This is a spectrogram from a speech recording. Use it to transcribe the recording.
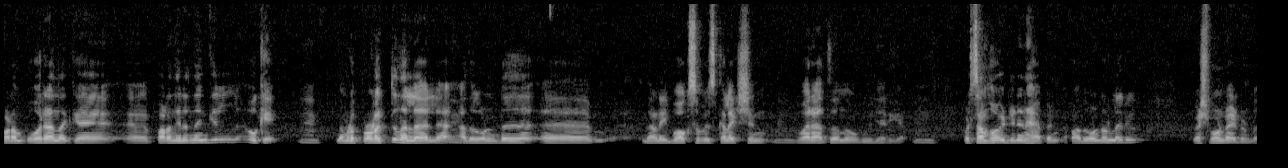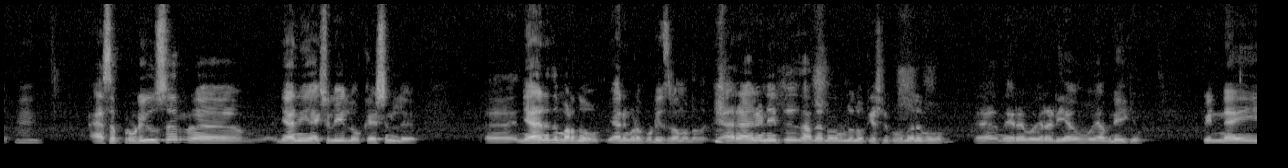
പടം പോരാന്നൊക്കെ പറഞ്ഞിരുന്നെങ്കിൽ ഓക്കെ. നമ്മുടെ പ്രൊഡക്റ്റ് നല്ലതല്ല. അതുകൊണ്ട് എന്താണ് ഈ ബോക്സ് ഓഫീസ് കളക്ഷൻ വരാത്തതെന്ന് നമുക്ക് വിചാരിക്കാം. ബട്ട് സംഭവം ഇറ്റ് ഡിൻ ഹാപ്പൻ അപ്പോൾ അതുകൊണ്ടുള്ളൊരു വിഷമം ഉണ്ടായിട്ടുണ്ട്. ആസ് എ പ്രൊഡ്യൂസർ ഞാൻ ഈ ആക്ച്വലി ഈ ലൊക്കേഷനിൽ ഞാനിത് മറന്നു പോകും. ഞാനും കൂടെ പ്രൊഡ്യൂസർ എന്നുള്ളത് ഞാൻ രാവിലെ എണീറ്റ് സാധാരണ നമ്മൾ ലൊക്കേഷനിൽ പോകുന്ന പോലെ പോകും. നേരെ പോയി റെഡിയാകും പോയി അഭിനയിക്കും. പിന്നെ ഈ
